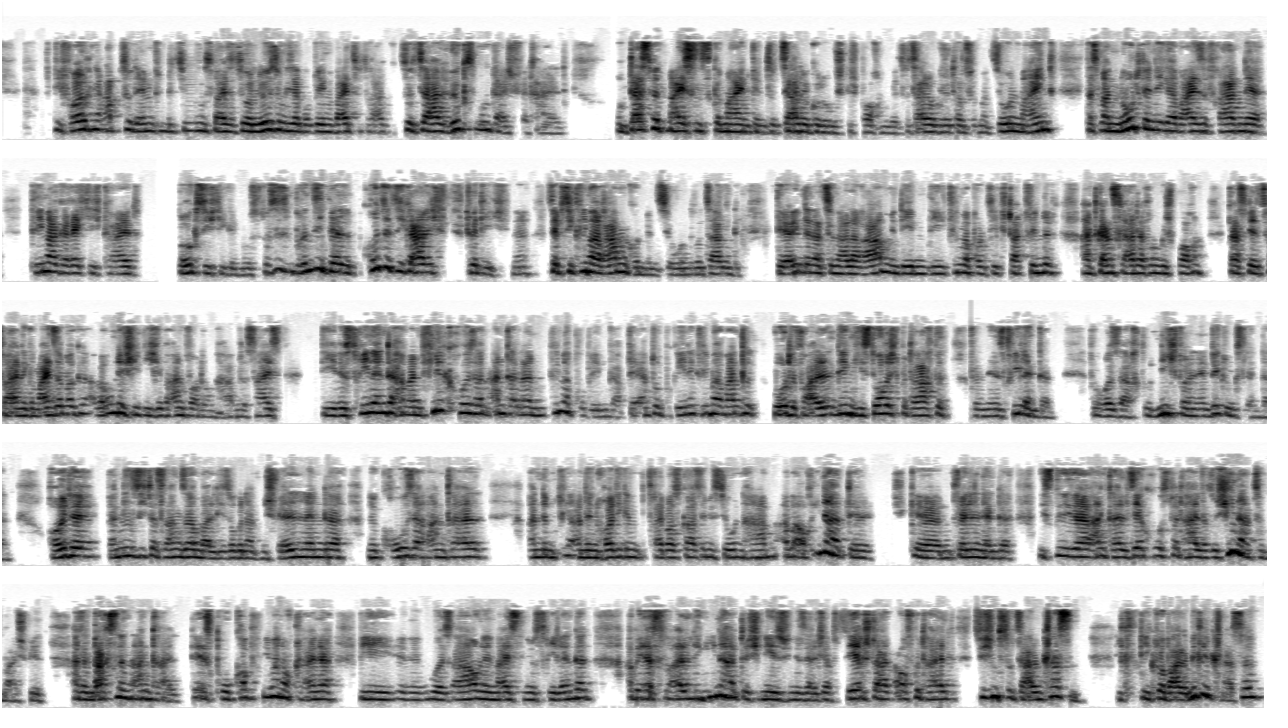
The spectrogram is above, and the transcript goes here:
die Folgen abzudämpfen beziehungsweise zur Lösung dieser Probleme beizutragen, sozial höchst ungleich verteilt. Und das wird meistens gemeint, wenn sozialökologisch gesprochen wird. Sozialökologische Transformation meint, dass man notwendigerweise Fragen der Klimagerechtigkeit berücksichtigen muss. Das ist prinzipiell grundsätzlich gar nicht strittig. Ne? Selbst die Klimarahmenkonvention, sozusagen der internationale Rahmen, in dem die Klimapolitik stattfindet, hat ganz klar davon gesprochen, dass wir zwar eine gemeinsame, aber unterschiedliche Verantwortung haben. Das heißt, die Industrieländer haben einen viel größeren Anteil an Klimaproblemen gehabt. Der anthropogene Klimawandel wurde vor allen Dingen historisch betrachtet von den Industrieländern verursacht und nicht von den Entwicklungsländern. Heute wandelt sich das langsam, weil die sogenannten Schwellenländer einen großen Anteil an, dem, an den heutigen Treibhausgasemissionen haben, aber auch innerhalb der äh, Schwellenländer ist dieser Anteil sehr groß verteilt. Also China zum Beispiel hat einen wachsenden Anteil. Der ist pro Kopf immer noch kleiner wie in den USA und in den meisten Industrieländern, aber er ist vor allen Dingen innerhalb der chinesischen Gesellschaft sehr stark aufgeteilt zwischen sozialen Klassen. Die, die globale Mittelklasse,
